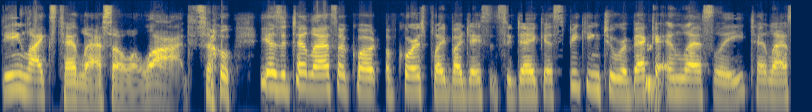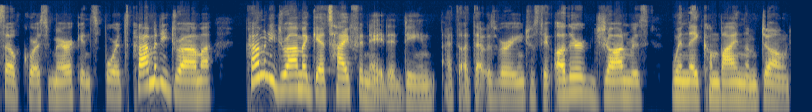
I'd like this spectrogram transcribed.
Dean likes Ted Lasso a lot. So he has a Ted Lasso quote, of course, played by Jason Sudeikis, speaking to Rebecca and Leslie. Ted Lasso, of course, American sports comedy drama. Comedy drama gets hyphenated, Dean. I thought that was very interesting. Other genres, when they combine them, don't.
